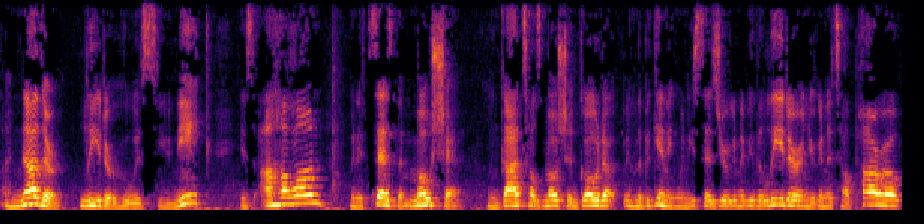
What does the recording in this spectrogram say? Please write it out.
Another leader who is unique is Aharon. When it says that Moshe, when God tells Moshe, go to, in the beginning, when he says you're going to be the leader and you're going to tell Paro,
